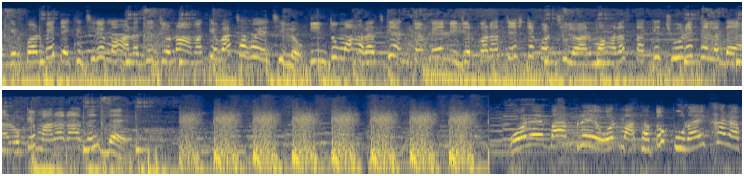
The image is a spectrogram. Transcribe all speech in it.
আগের পর্বে দেখেছিলে মহারাজের জন্য আমাকে বাঁচা হয়েছিল। কিন্তু মহারাজকে একটা মেয়ে নিজের করার চেষ্টা করছিল আর মহারাজ তাকে ছুঁড়ে ফেলে দেয় আর ওকে মারার আদেশ দেয়। ওরে বাপরে, ওর মাথা তো পুরাই খারাপ।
